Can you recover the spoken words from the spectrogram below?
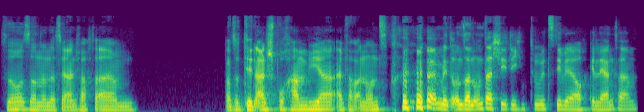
so, sondern dass wir einfach, ähm, also den Anspruch haben wir einfach an uns mit unseren unterschiedlichen Tools, die wir auch gelernt haben,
